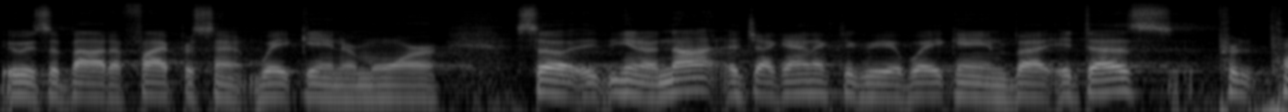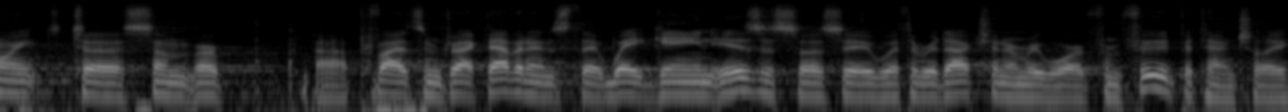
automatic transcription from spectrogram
it was about a 5% weight gain or more. So, you know, not a gigantic degree of weight gain, but it does point to some, or uh, provide some direct evidence that weight gain is associated with a reduction in reward from food potentially,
